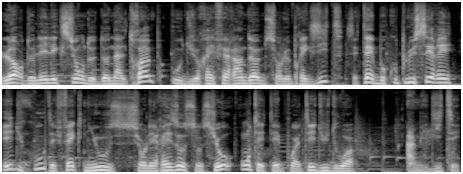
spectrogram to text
lors de l'élection de Donald Trump ou du référendum sur le Brexit, c'était beaucoup plus serré. Et du coup, des fake news sur les réseaux sociaux ont été pointés du doigt. À méditer.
